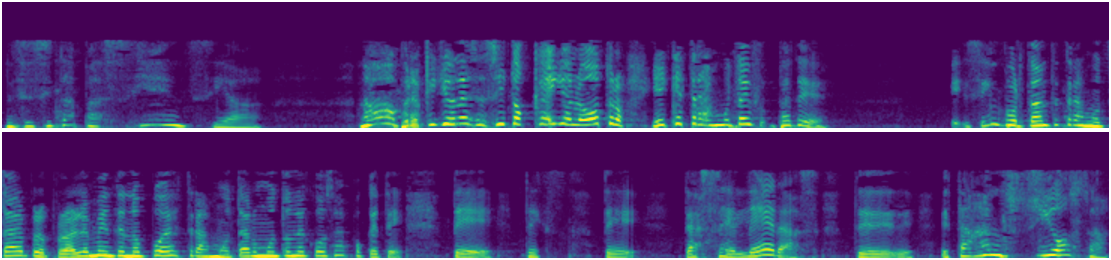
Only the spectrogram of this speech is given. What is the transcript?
Necesitas paciencia. No pero es que yo necesito aquello lo otro y hay que transmutar espérate es importante transmutar, pero probablemente no puedes transmutar un montón de cosas porque te, te, te, te, te aceleras, te, estás ansiosa.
